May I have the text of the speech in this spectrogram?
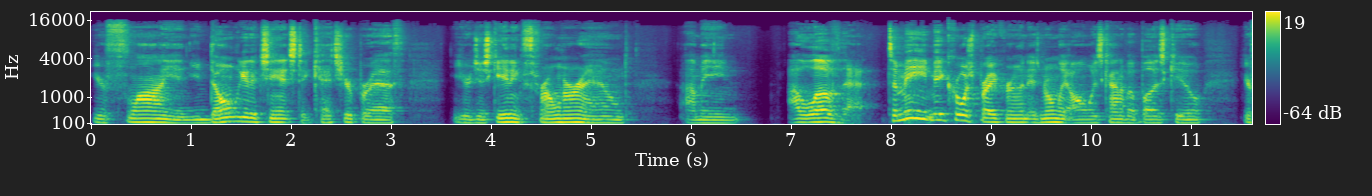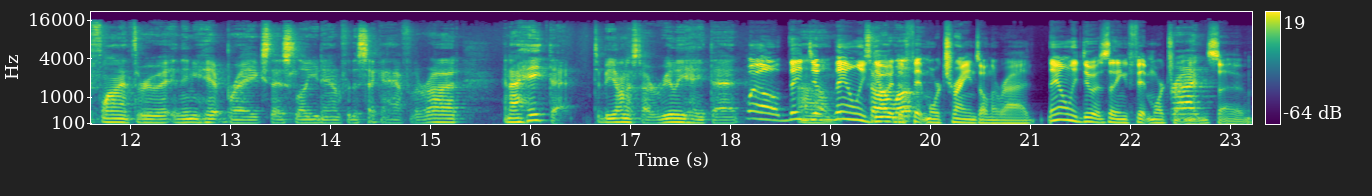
You're flying. You don't get a chance to catch your breath. You're just getting thrown around. I mean, I love that. To me, mid-course brake run is normally always kind of a buzzkill. You're flying through it, and then you hit brakes that slow you down for the second half of the ride. And I hate that. To be honest, I really hate that. Well, they do. Um, they only so do I it love- to fit more trains on the ride. They only do it so they can fit more Right. trains. So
